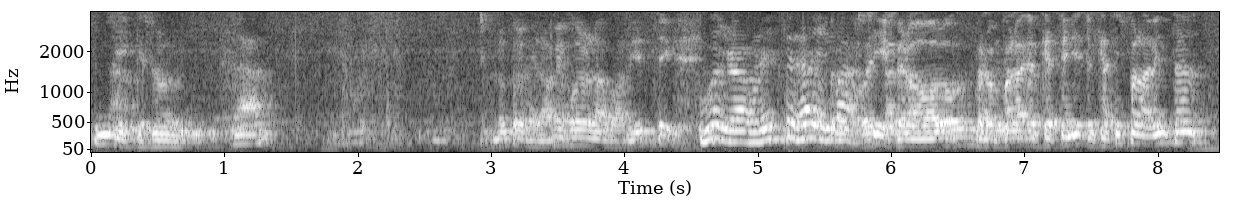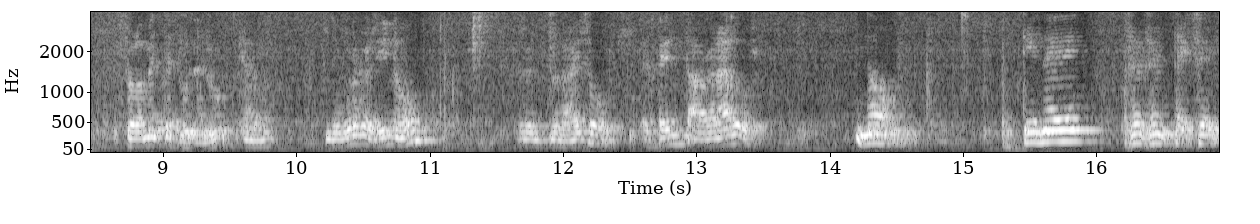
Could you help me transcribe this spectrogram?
Sí, que son... nada. No, pero será mejor el aguardiente. Bueno, la bonita sale pero, más. Sí, pero, pero para el que, tenéis- el que hacéis para la venta solamente es una, ¿no? Claro. Yo creo que sí, ¿no? Para eso, 70 grados. No, tiene 66.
